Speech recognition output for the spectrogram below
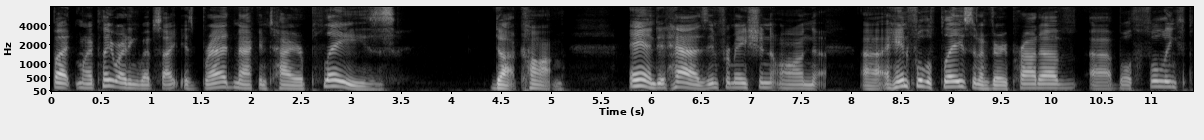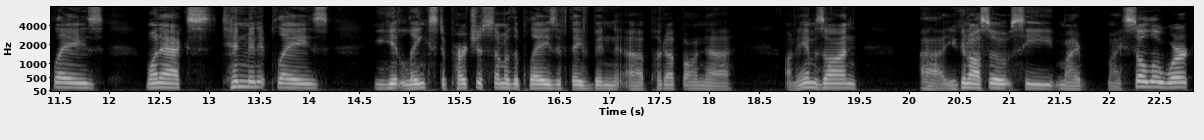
But my playwriting website is bradmcentireplays.com. And it has information on uh, a handful of plays that I'm very proud of, uh, both full length plays, one acts, 10 minute plays. You get links to purchase some of the plays if they've been uh, put up on, uh, on Amazon. Uh, you can also see my, my solo work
